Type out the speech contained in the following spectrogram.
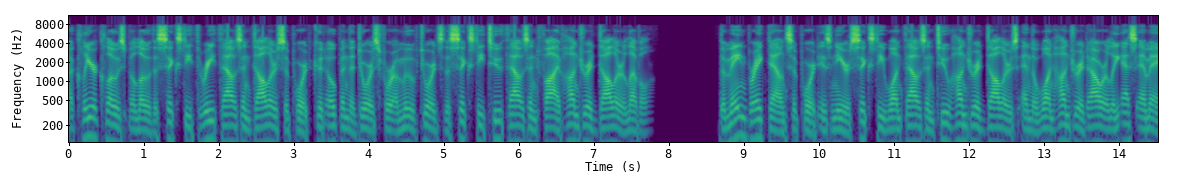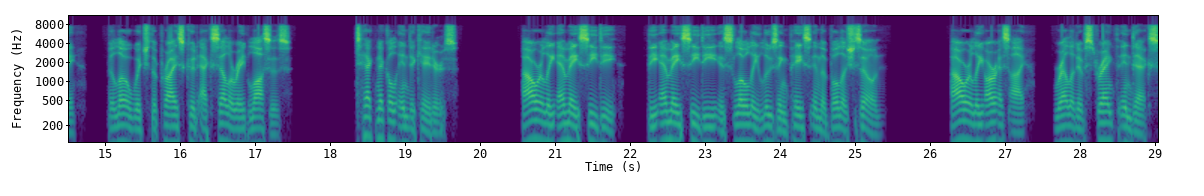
A clear close below the $63,000 support could open the doors for a move towards the $62,500 level. The main breakdown support is near $61,200 and the 100 hourly SMA, below which the price could accelerate losses. Technical indicators. Hourly MACD, the MACD is slowly losing pace in the bullish zone. Hourly RSI, Relative Strength Index,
